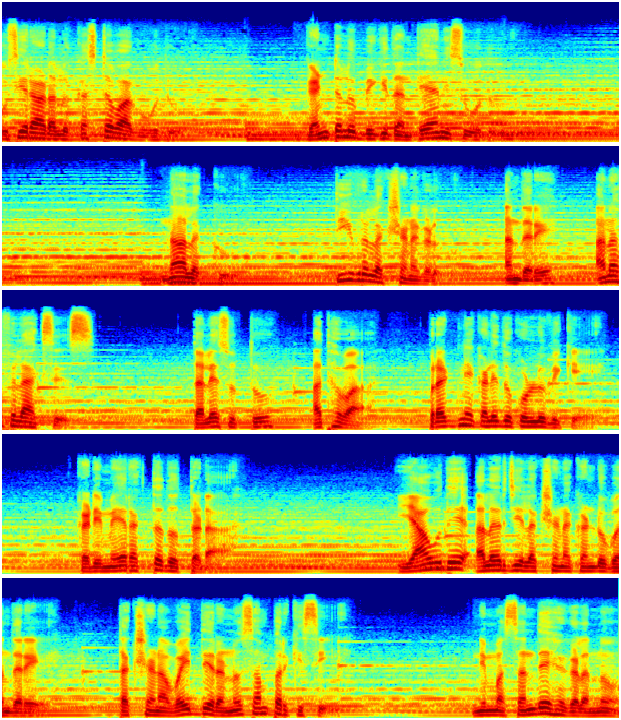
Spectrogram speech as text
ಉಸಿರಾಡಲು ಕಷ್ಟವಾಗುವುದು, ಗಂಟಲು ಬಿಗಿದಂತೆ ಅನಿಸುವುದು. ನಾಲ್ಕು, ತೀವ್ರ ಲಕ್ಷಣಗಳು, ಅಂದರೆ ಅನಫಿಲಾಕ್ಸಿಸ್, ತಲೆಸುತ್ತು ಅಥವಾ ಪ್ರಜ್ಞೆ ಕಳೆದುಕೊಳ್ಳುವಿಕೆ, ಕಡಿಮೆ ರಕ್ತದೊತ್ತಡ. ಯಾವುದೇ ಅಲರ್ಜಿ ಲಕ್ಷಣ ಕಂಡುಬಂದರೆ ತಕ್ಷಣ ವೈದ್ಯರನ್ನು ಸಂಪರ್ಕಿಸಿ. ನಿಮ್ಮ ಸಂದೇಹಗಳನ್ನು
